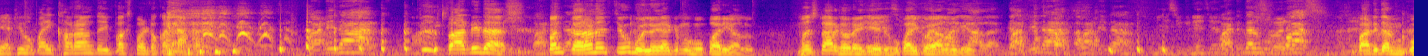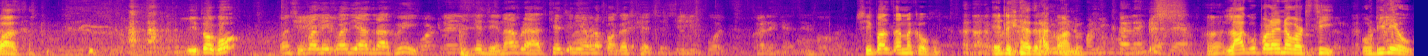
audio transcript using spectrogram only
મેઠી હોપારી ખવડાવે તો એ પક્ષ પર કરી નાખે. પાટીદાર. પણ કરણે કેવું બોલ્યો યાર કે હું હોપારી આલું? મને સ્ટાર ખવડાવી દે હોપારી કોઈ આલું નહીં. પાટીદાર મુકવાસ. ઈ તો કહો. પણ શિપાલ એક વાત યાદ રાખવી કે જેના આપણે હાથ ખેંચે નહીં આપણા પગ જ ખેંચે. શિપાલ તને કહું એટલે યાદ રાખવાનું. હા, લાગુ પડાય ને વટથી. ઉઢી લેવું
